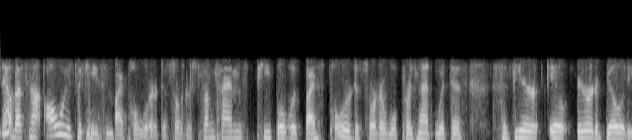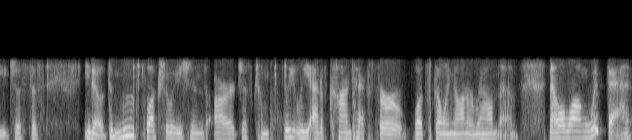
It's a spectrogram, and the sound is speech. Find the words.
now, that's not always the case in bipolar disorder. Sometimes people with bipolar disorder will present with this severe Ill- irritability, just this you know the mood fluctuations are just completely out of context for what's going on around them. Now along with that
